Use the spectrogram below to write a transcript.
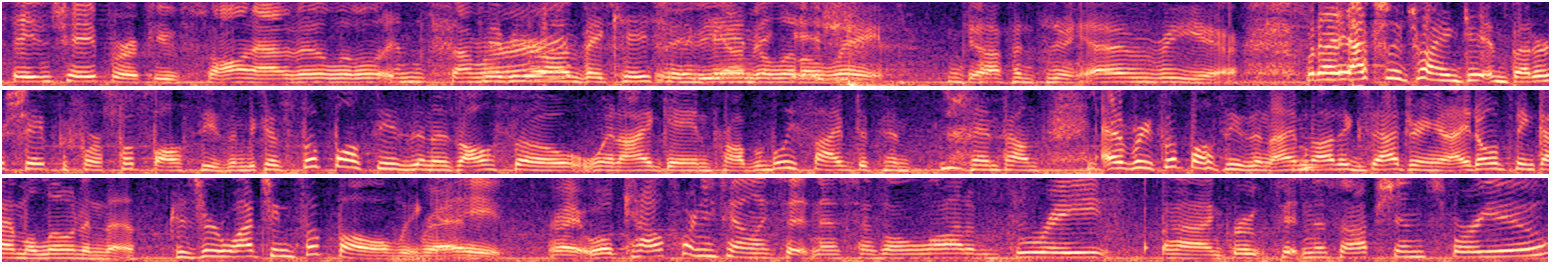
stayed in shape or if you've fallen out of it a little in the summer. Maybe you're on vacation and Maybe gained a little weight. vacation. This happens to me every year. But I actually try and get in better shape before football season because football season is also when I gain probably 5 to 10 10 pounds every football season. I'm not exaggerating. I don't think I'm alone in this because you're watching football all weekend. Right, right. Well, California Family Fitness has a lot of great uh, group fitness options for you,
